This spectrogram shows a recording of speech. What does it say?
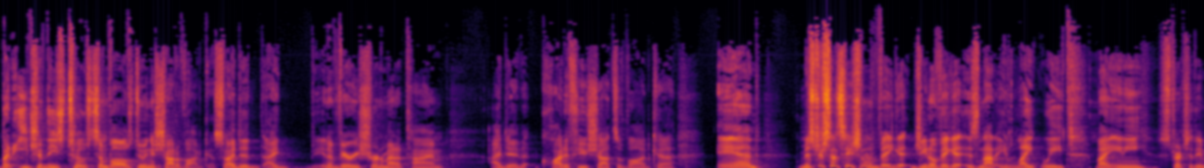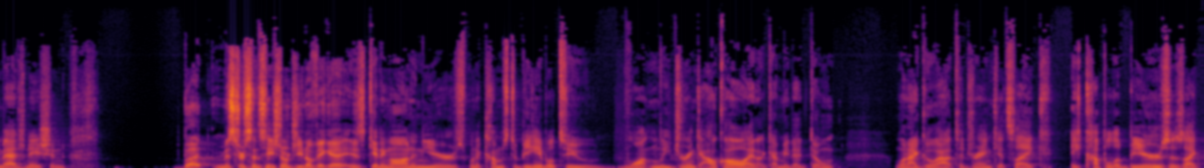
but each of these toasts involves doing a shot of vodka. So I did, I in a very short amount of time, I did quite a few shots of vodka, and Mr. Sensational Vega, Gino Vega, is not a lightweight by any stretch of the imagination. But Mr. Sensational Gino Vega is getting on in years when it comes to being able to wantonly drink alcohol. I like I mean I don't when I go out to drink, it's like a couple of beers is like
